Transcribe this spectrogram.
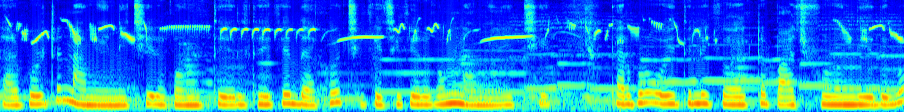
তারপর এটা নামিয়ে নিচ্ছি, এরকম তেল থেকে দেখো ছিকে ছিকে এরকম নামিয়ে নিচ্ছি। তারপর ওই তেলে কয়েকটা পাঁচ ফোড়ন দিয়ে দেবো,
